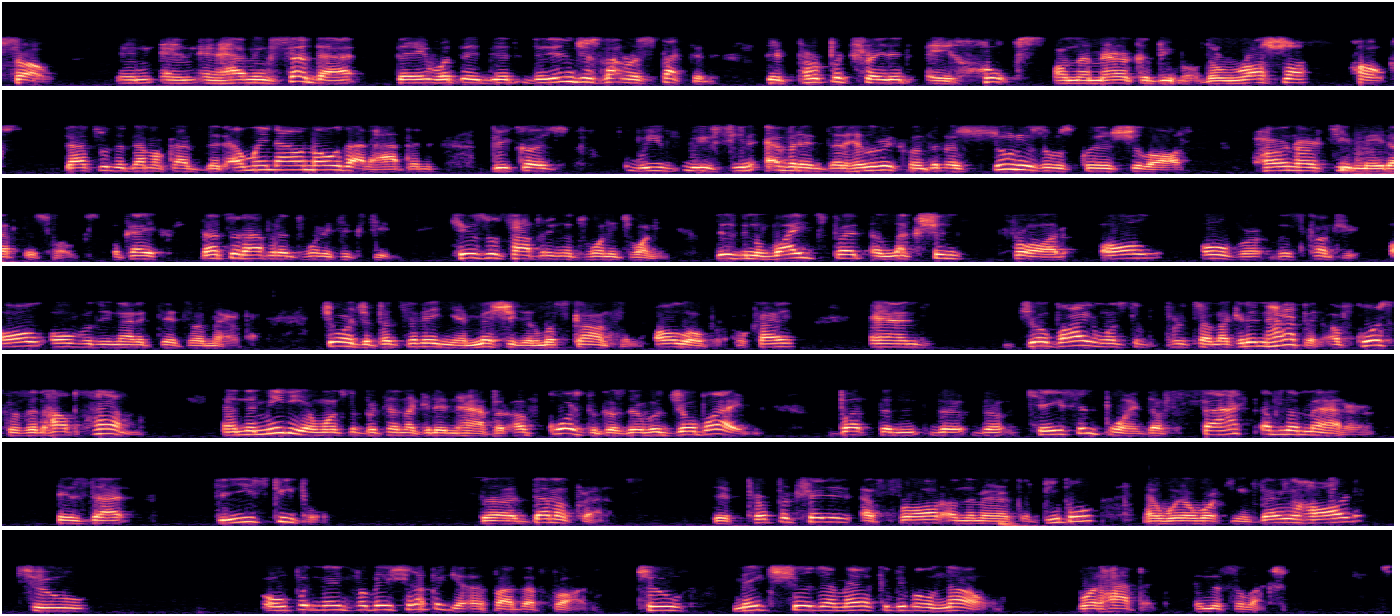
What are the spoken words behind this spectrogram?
So, in, in, in having said that, they what they did they didn't just not respect it. They perpetrated a hoax on the American people, the Russia hoax. That's what the Democrats did, and we now know that happened because we've we've seen evidence that Hillary Clinton, as soon as it was clear she lost, her and her team made up this hoax. Okay, that's what happened in 2016. Here's what's happening in 2020. There's been widespread election fraud all over this country, all over the United States of America. Georgia, Pennsylvania, Michigan, Wisconsin, all over, okay? And Joe Biden wants to pretend like it didn't happen, of course, because it helps him. And the media wants to pretend like it didn't happen, of course, because they're with Joe Biden. But the, the, the case in point, the fact of the matter is that these people, the Democrats, they've perpetrated a fraud on the American people, and we're working very hard to open the information up again about that fraud, to make sure the American people know what happened in this election.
